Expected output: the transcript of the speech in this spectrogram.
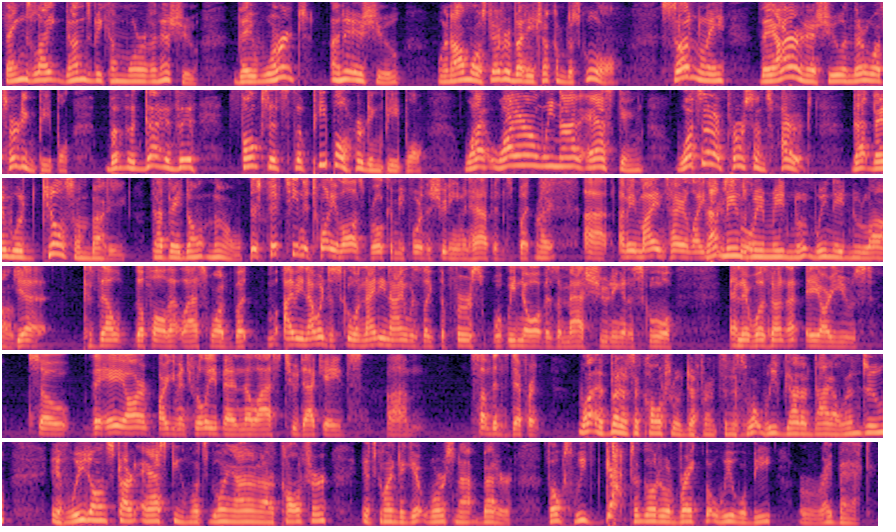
things like guns become more of an issue. They weren't an issue when almost everybody took them to school. Suddenly, they are an issue and they're what's hurting people. But the guy, the folks, it's the people hurting people. Why why aren't we not asking what's in a person's heart that they would kill somebody that they don't know? There's 15 to 20 laws broken before the shooting even happens. But right. uh, I mean, my entire life. That means school, we need new, we need new laws. Yeah. Because they'll they'll follow that last one, but I mean, I went to school in '99 was like the first what we know of as a mass shooting at a school, and there was not an AR used. So the AR argument's really been in the last two decades. Um, something's different. Well, but it's a cultural difference, and it's what we've got to dial into. If we don't start asking what's going on in our culture, it's going to get worse, not better. Folks, we've got to go to a break, but we will be right back.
